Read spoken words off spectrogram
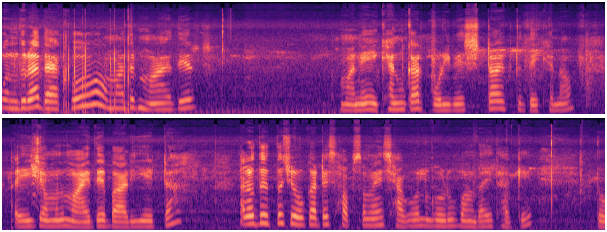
বন্ধুরা দেখো, আমাদের মায়েদের মানে এখানকার পরিবেশটা একটু দেখে নাও। এই যে আমার মায়েদের বাড়ি এটা। আর ওদের তো চৌকাটে সবসময় ছাগল, গরু বাঁধাই থাকে। তো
